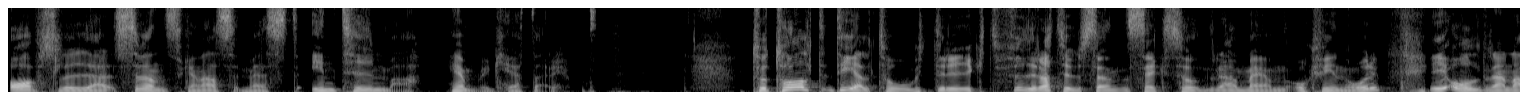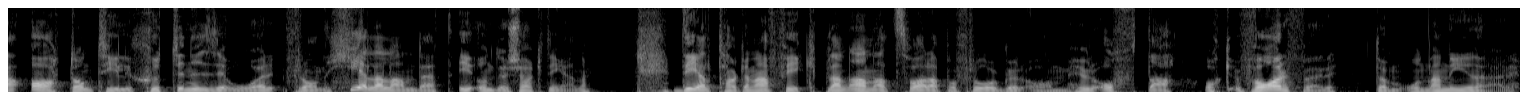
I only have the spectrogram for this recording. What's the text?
avslöjar svenskarnas mest intima hemligheter. Totalt deltog drygt 4600 män och kvinnor i åldrarna 18 till 79 år från hela landet i undersökningen. Deltagarna fick bland annat svara på frågor om hur ofta och varför de onanerar.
